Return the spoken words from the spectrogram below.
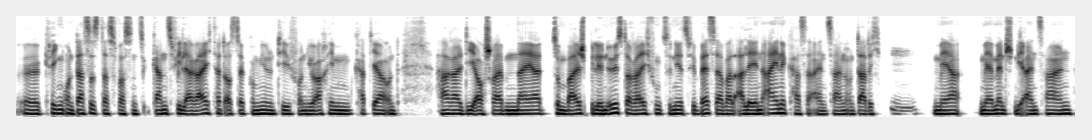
äh, kriegen. Und das ist das, was uns ganz viel erreicht hat aus der Community von Joachim, Katja und Harald, die auch schreiben, naja, zum Beispiel in Österreich funktioniert es viel besser, weil alle in eine Kasse einzahlen und dadurch mhm. mehr, mehr Menschen, die einzahlen,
